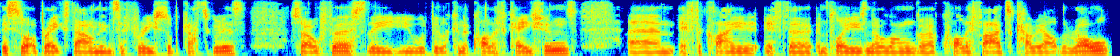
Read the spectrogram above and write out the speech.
this sort of breaks down into three subcategories. So firstly, you would be looking at qualifications. Um, if the client, if the employee is no longer qualified to carry out the role,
